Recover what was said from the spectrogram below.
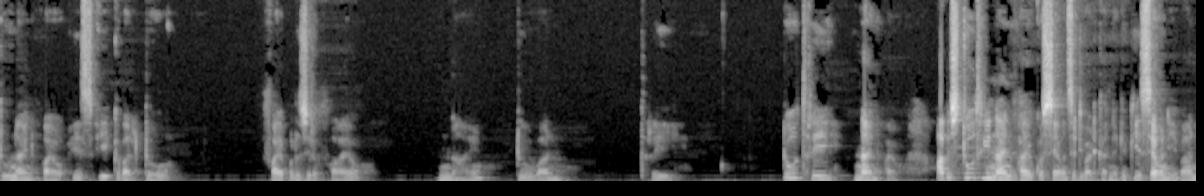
two nine five is equal to five plus zero five nine two one three two three nine five अब इस टू थ्री नाइन फाइव को सेवन से डिवाइड करना है क्योंकि ये सेवन ही one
